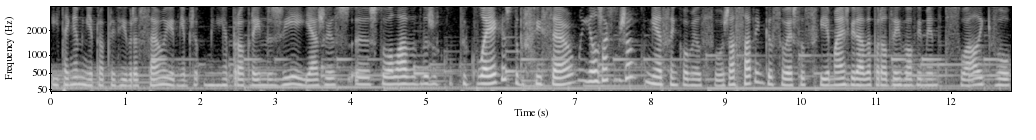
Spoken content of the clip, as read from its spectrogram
e tenho a minha própria vibração e a minha, minha própria energia e às vezes uh, estou ao lado de, de, colegas de profissão e eles já, já me conhecem como eu sou, já sabem que eu sou esta Sofia mais virada para o desenvolvimento pessoal e que vou,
